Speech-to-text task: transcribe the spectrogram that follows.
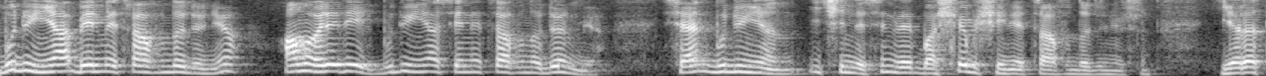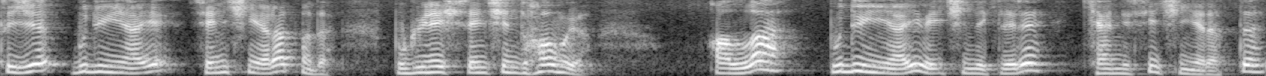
bu dünya benim etrafımda dönüyor ama öyle değil. Bu dünya senin etrafında dönmüyor. Sen bu dünyanın içindesin ve başka bir şeyin etrafında dönüyorsun. Yaratıcı bu dünyayı senin için yaratmadı. Bu güneş senin için doğmuyor. Allah bu dünyayı ve içindekileri kendisi için yarattı.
